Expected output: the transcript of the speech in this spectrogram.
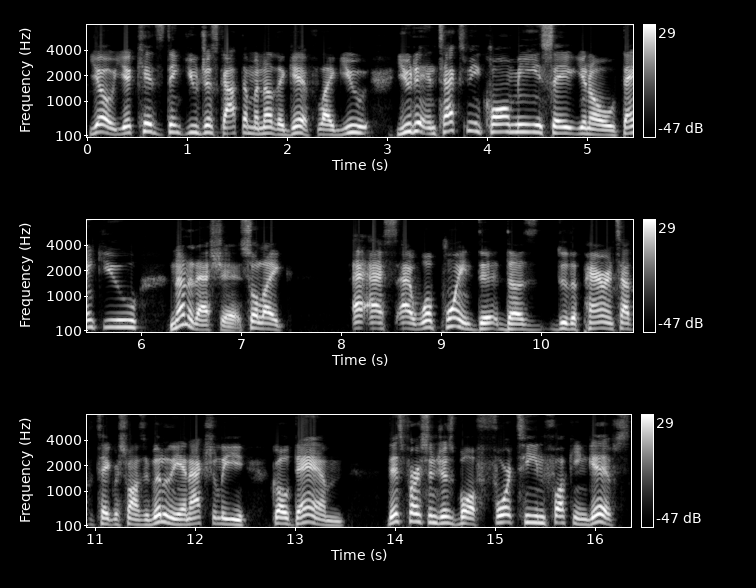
yo, your kids think you just got them another gift. Like you, you didn't text me, call me, say, you know, thank you, none of that shit. So like, at, at, at what point do, does, do the parents have to take responsibility and actually go, damn, this person just bought 14 fucking gifts.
